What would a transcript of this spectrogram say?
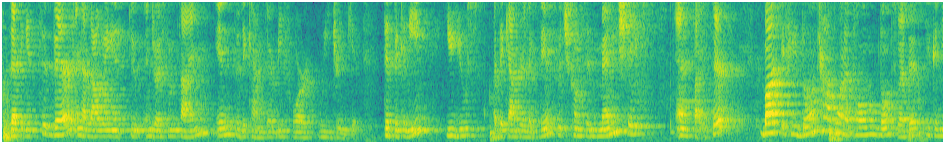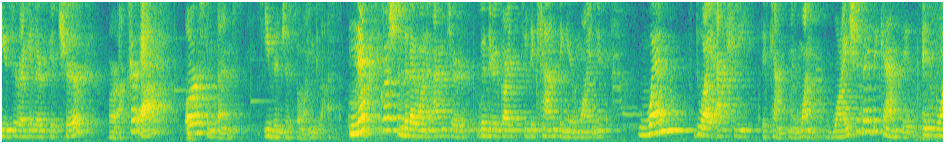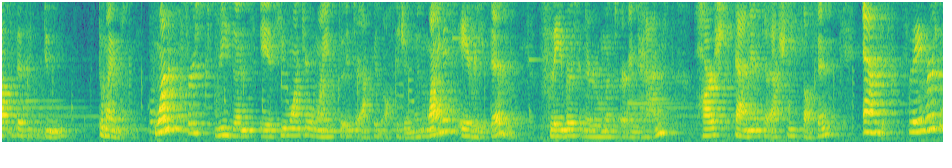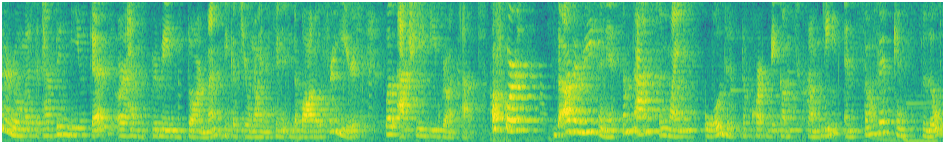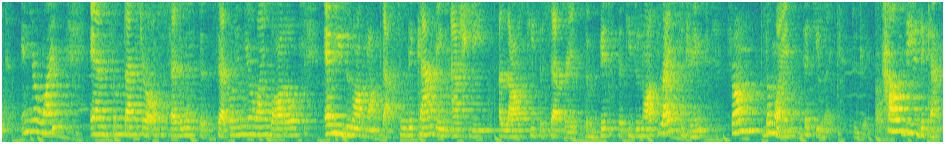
letting it sit there and allowing it to enjoy some time in the decanter before we drink it. Typically, you use a decanter like this, which comes in many shapes and sizes. But if you don't have one at home, don't sweat it. You can use a regular pitcher or a carafe or sometimes even just a wine glass. Next question that I want to answer with regards to decanting your wine is when do I actually decant my wine? Why should I decant it and what does it do to my wine? One of the first reasons is you want your wine to interact with oxygen. When wine is aerated, flavors and aromas are enhanced, harsh tannins are actually softened, and flavors and aromas that have been muted or have remained dormant because your wine has been in the bottle for years will actually be brought out. Of course, the other reason is sometimes when wine is old, the cork becomes crumbly and some of it can float in your wine. And sometimes there are also sediments that settle in your wine bottle and you do not want that. So decanting actually allows you to separate the bits that you do not like to drink from the wine that you like to drink. How do you decant?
